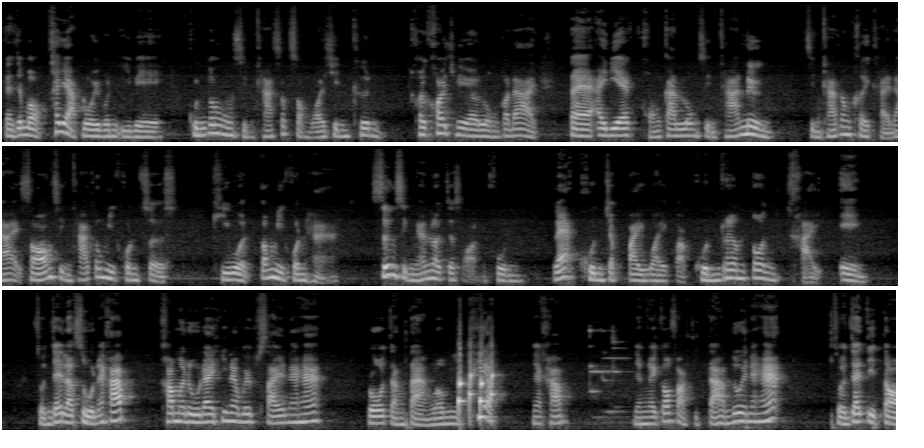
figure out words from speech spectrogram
แต่จะบอกถ้าอยากรวยบน eBay คุณต้องลงสินค้าสัก 200 ชิ้นขึ้น ค่อยๆเทลงก็ได้ แต่ไอเดียของการลงสินค้า 1 สินค้าต้องเคยขายได้ 2 สินค้าต้องมีคนเซิร์ชคีย์เวิร์ดต้องมีคนหา ซึ่งสิ่งนั้นเราจะสอนคุณ และคุณจะไปไวกว่าคุณเริ่มต้นขายเอง สนใจหลักสูตรนะครับ เข้ามาดูได้ที่หน้าเว็บไซต์นะฮะโปรต่างๆ เรามีเพียบนะครับ ยังไงก็ฝากติดตามด้วยนะฮะสนใจติดต่อ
